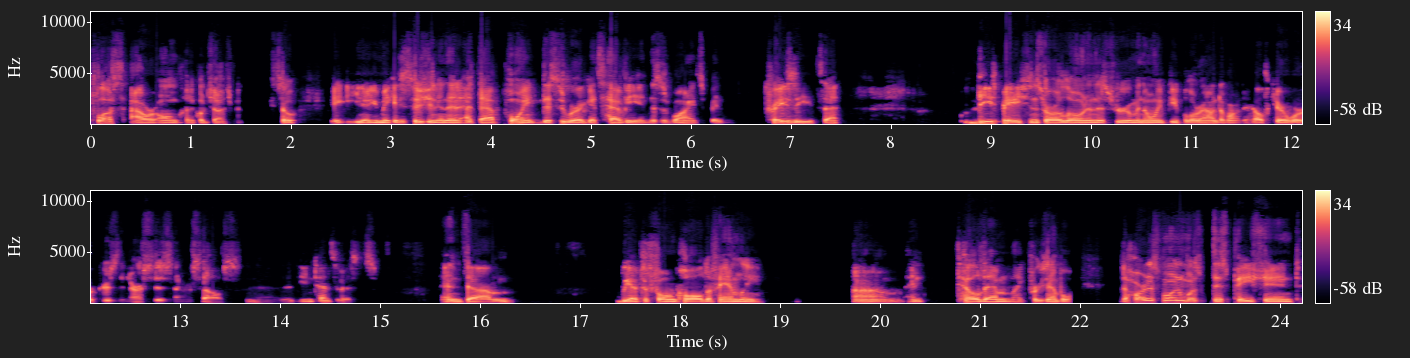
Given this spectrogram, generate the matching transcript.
Plus our own clinical judgment. So, you know, you make a decision. And then at that point, this is where it gets heavy. And this is why it's been crazy. It's that these patients are alone in this room, and the only people around them are the healthcare workers, the nurses, and ourselves, the, the intensivists. And um, we have to phone call the family um, and tell them, like, for example, the hardest one was this patient.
